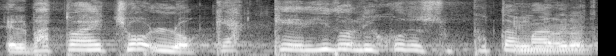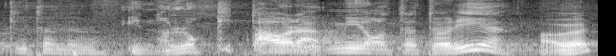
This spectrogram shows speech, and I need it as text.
El vato ha hecho lo que ha querido el hijo de su puta Y no madre. lo quitan de- Y no lo quitan. Ahora, güey. mi otra teoría. A ver.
